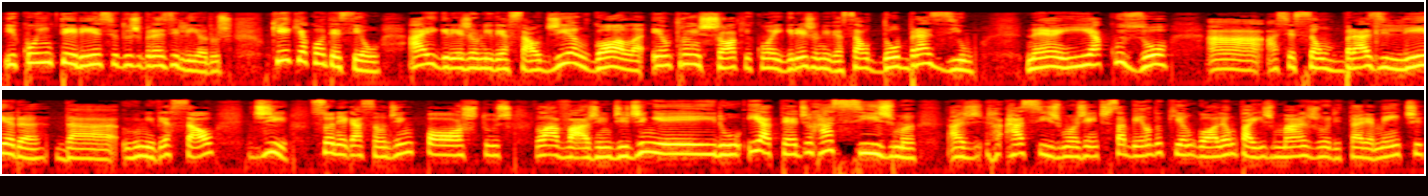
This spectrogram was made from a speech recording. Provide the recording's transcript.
e com o interesse dos brasileiros. O que, que aconteceu? A Igreja Universal de Angola entrou em choque com a Igreja Universal do Brasil, né? E acusou a, a seção brasileira da Universal de sonegação de impostos, lavagem de dinheiro e até de racismo. A, racismo, a gente sabendo que Angola é um país majoritariamente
